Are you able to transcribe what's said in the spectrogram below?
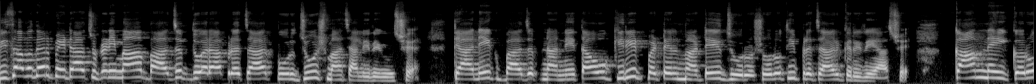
વિસાવદર પેટા ચૂંટણીમાં ભાજપ દ્વારા પ્રચાર પૂરજોશમાં ચાલી રહ્યો છે. ત્યાં અનેક ભાજપના નેતાઓ કિરીટ પટેલ માટે જોરોશોરોથી પ્રચાર કરી રહ્યા છે. કામ નહીં કરો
